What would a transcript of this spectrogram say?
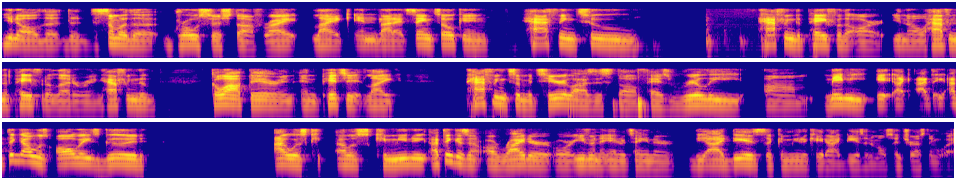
you know the the some of the grosser stuff, right? Like and by that same token having to having to pay for the art, you know, having to pay for the lettering, having to go out there and, and pitch it like having to materialize this stuff has really um made me it, like I think I think I was always good. I was i was communicating. I think as a, a writer or even an entertainer, the idea is to communicate ideas in the most interesting way.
